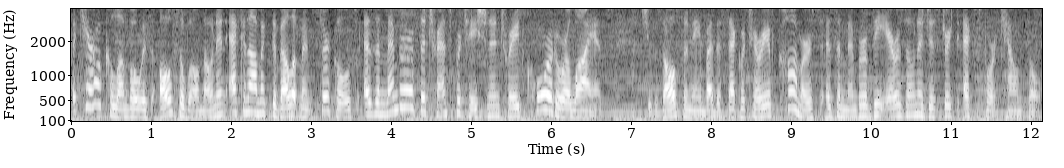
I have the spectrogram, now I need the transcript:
But Carol Colombo is also well known in economic development circles as a member of the Transportation and Trade Corridor Alliance. She was also named by the Secretary of Commerce as a member of the Arizona District Export Council.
